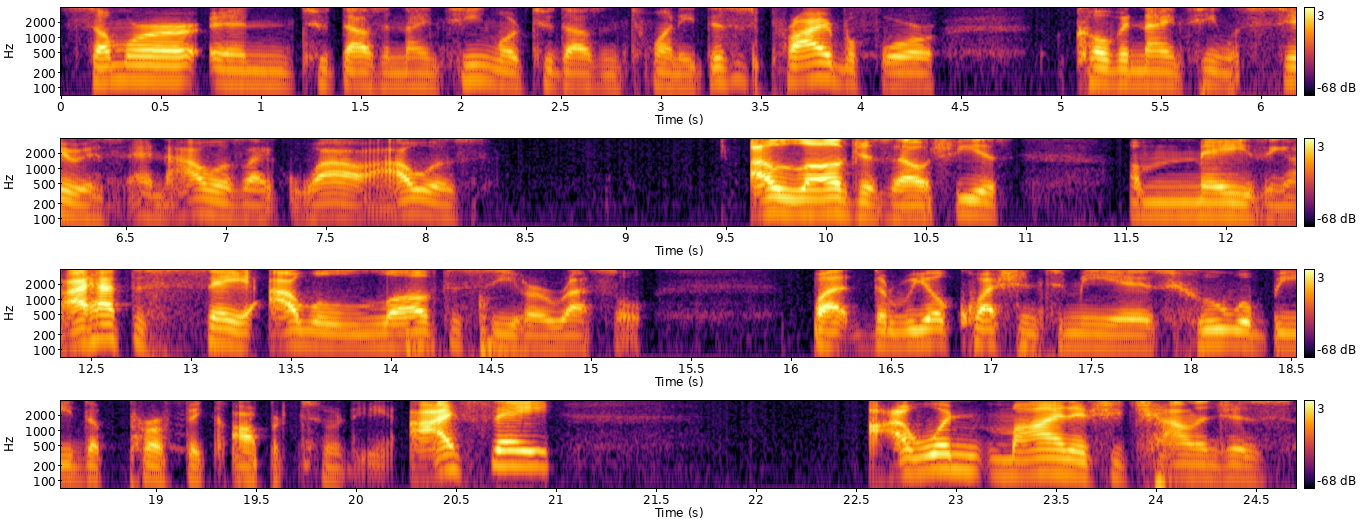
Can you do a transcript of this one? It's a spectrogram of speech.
somewhere in 2019 or 2020. This is prior before COVID 19 was serious, and I was like, wow, I was. I love Giselle. She is amazing. I have to say, I will love to see her wrestle. But the real question to me is who will be the perfect opportunity? I say I wouldn't mind if she challenges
